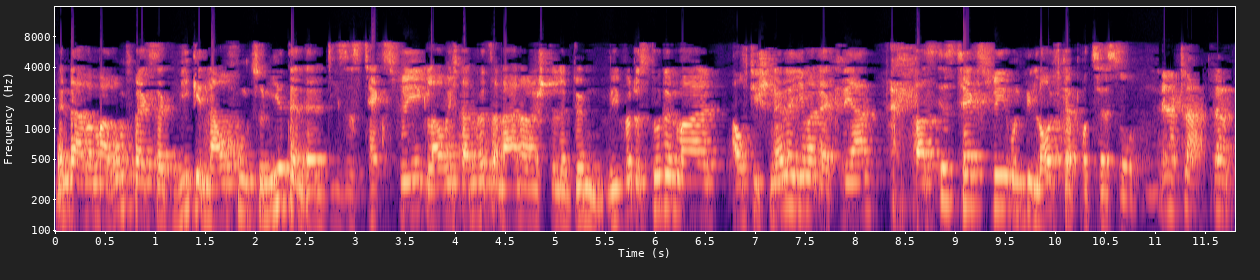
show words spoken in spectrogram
Wenn da aber mal rumfragst, sagt, wie genau funktioniert denn denn dieses Tax-Free, glaube ich, dann wird es an einer Stelle dünn. Wie würdest du denn mal auf die Schnelle jemand erklären, was ist Tax-Free und wie läuft der Prozess so? Ja, klar. klar.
